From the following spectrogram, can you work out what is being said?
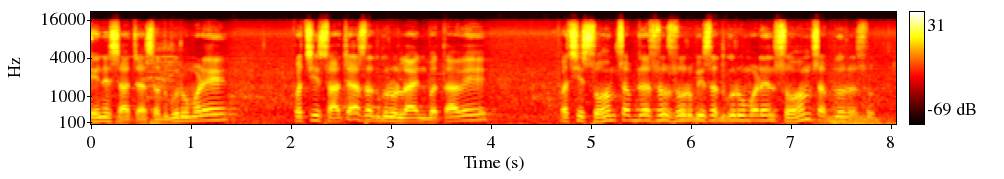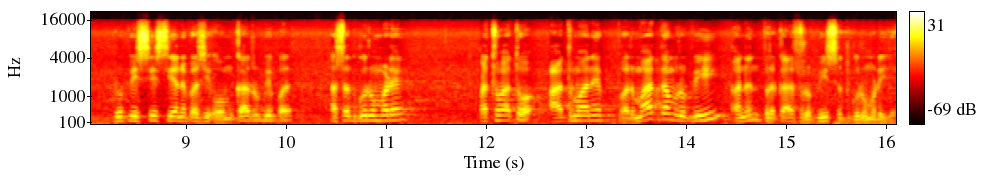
એને સાચા સદગુરુ મળે, પછી સાચા સદગુરુ લાઈન બતાવે, પછી સોહમ શબ્દ સ્વરૂપી સદગુરુ મળે અને સોહમ શબ્દ રૂપી શિષ્ય અને પછી ઓમકાર રૂપી આ સદગુરુ મળે. અથવા તો આત્માને પરમાત્મા રૂપી અનંત પ્રકાશ રૂપી સદગુરુ મળી જાય.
